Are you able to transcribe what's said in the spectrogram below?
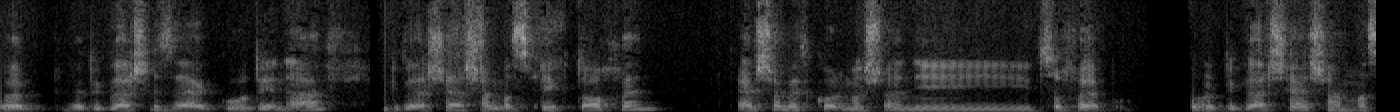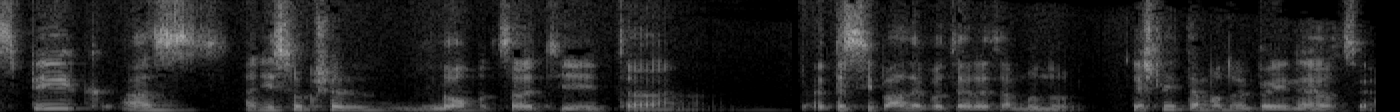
ובגלל שזה היה good enough בגלל שהיה שם מספיק תוכן אין שם את כל מה שאני צופה בו. אבל בגלל שהיה שם מספיק אז אני סוג של לא מצאתי את, ה... את הסיבה לבטל את המנוי. יש לי את המנוי באינרציה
